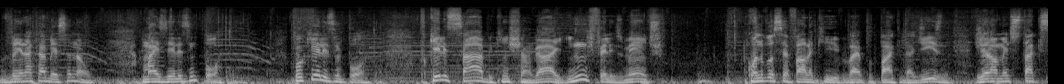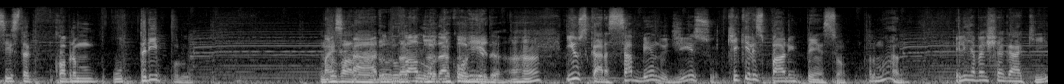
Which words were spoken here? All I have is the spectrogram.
Vem na cabeça, não. Mas eles importam. Por que eles importam? Porque eles sabem que em Xangai, infelizmente, quando você fala que vai pro parque da Disney, geralmente os taxistas cobram o triplo mais valor caro do- do, valor da- da, da corrida. corrida. Aham. E os caras, sabendo disso, o que, que eles param e pensam? Falam, mano, ele já vai chegar aqui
